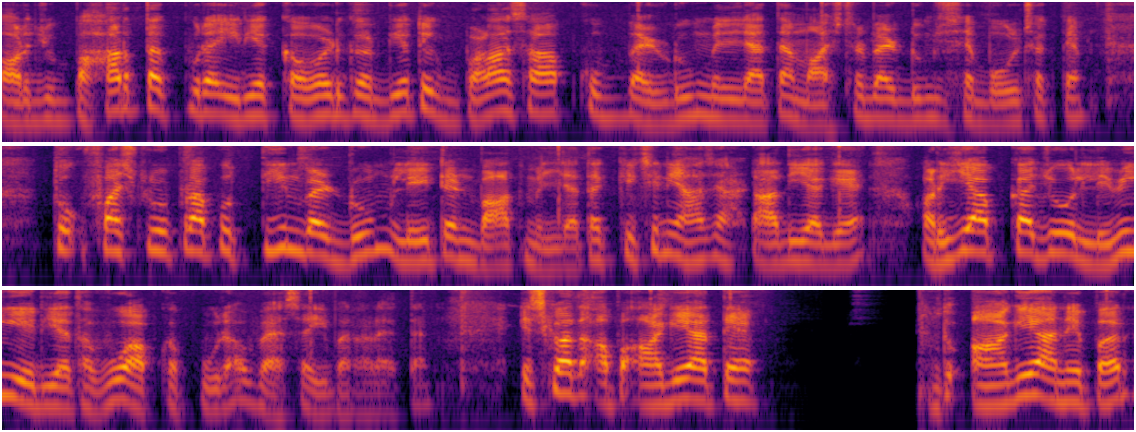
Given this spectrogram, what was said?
और जो बाहर तक पूरा एरिया कवर्ड कर दिया तो एक बड़ा सा आपको बेडरूम मिल जाता है मास्टर बेडरूम जिसे बोल सकते हैं। तो फ़र्स्ट फ्लोर पर आपको तीन बेडरूम, लेट एंड बाथ मिल जाता है। किचन यहाँ से हटा दिया गया है और ये आपका जो लिविंग एरिया था, वो आपका पूरा वैसा ही बना रहता है। इसके बाद आप आगे आते हैं। तो आगे आने पर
